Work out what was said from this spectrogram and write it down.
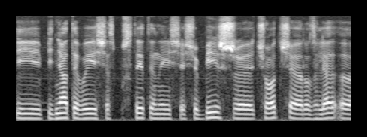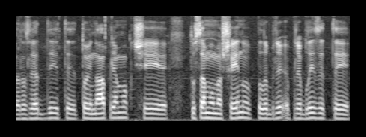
і підняти вище, спустити нижче, щоб більш е, чітче розгля- розглядати той напрямок чи ту саму машину, приблизити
